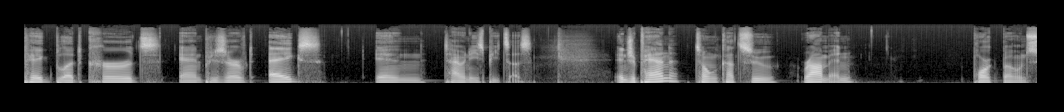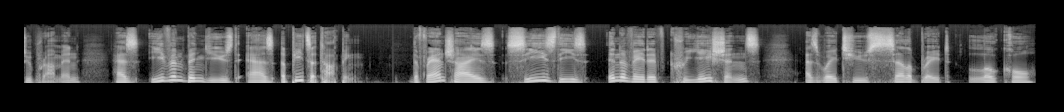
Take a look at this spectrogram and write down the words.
pig blood curds, and preserved eggs in Taiwanese pizzas. In Japan, tonkotsu ramen pork bone soup ramen has even been used as a pizza topping. The franchise sees these innovative creations as a way to celebrate local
